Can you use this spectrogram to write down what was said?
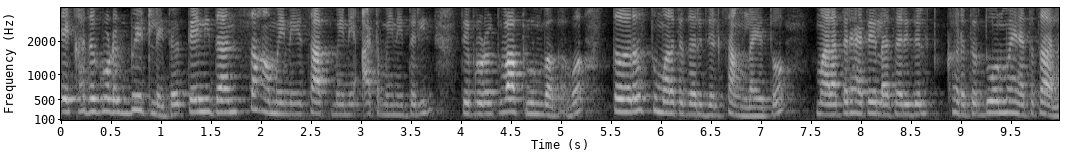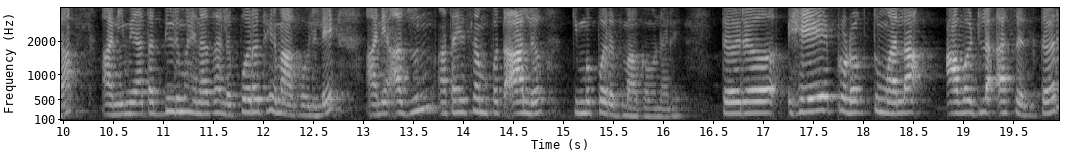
एखादं प्रोडक्ट भेटले तर ते निदान सहा महिने सात महिने आठ महिने तरी ते प्रोडक्ट वापरून बघावं. तरच तुम्हाला त्याचा रिझल्ट चांगला येतो. मला तर ह्या तेलाचा रिझल्ट खरं तर दोन महिन्यातच आला आणि मी आता दीड महिना झालं परत हे मागवलेले आणि अजून आता हे संपत आलं की मग परत मागवणार आहे. तर हे प्रोडक्ट तुम्हाला आवडलं असेल तर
